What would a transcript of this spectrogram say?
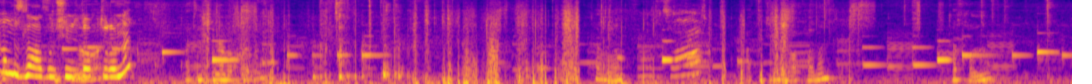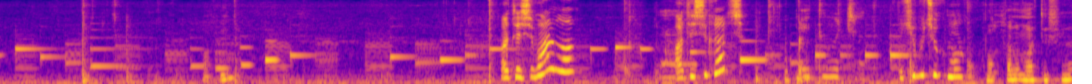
Yapmamız lazım şimdi Şuna bak. doktor hanım? Ateşine bakalım. Tamam. Ateşine bakalım. Tak onu. Bakayım. Ateşi var mı? Ateşi kaç? Bir tuğçuk. İki buçuk mu? Bakalım ateşine.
